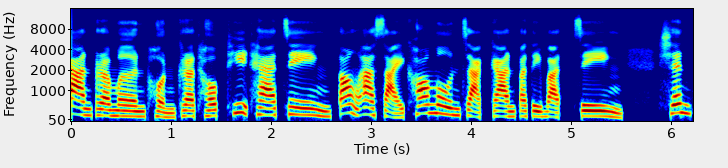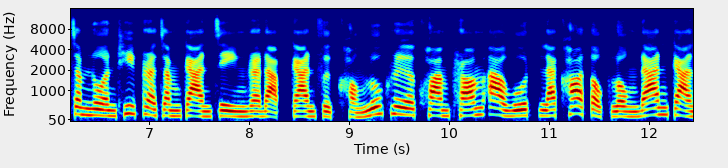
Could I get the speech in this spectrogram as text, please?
การประเมินผลกระทบที่แท้จริง ต้องอาศัยข้อมูลจากการปฏิบัติจริง เช่นจำนวนที่ประจำการจริงระดับการฝึกของลูกเรือความพร้อมอาวุธ และข้อตกลงด้านการ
